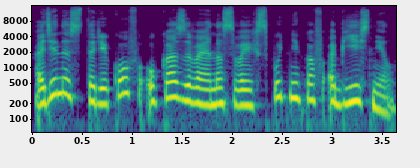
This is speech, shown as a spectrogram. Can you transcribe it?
Один из стариков, указывая на своих спутников, объяснил.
